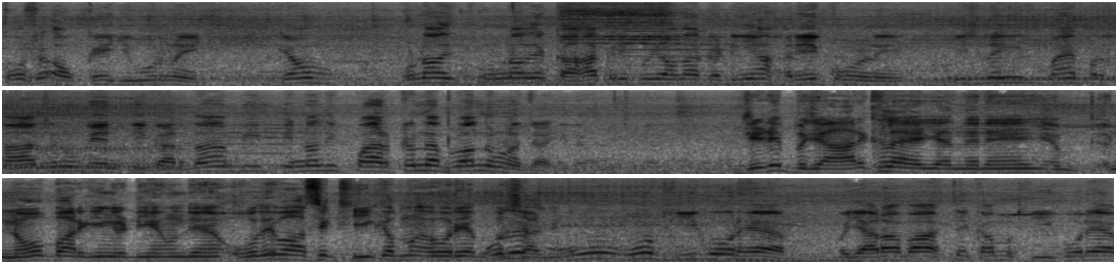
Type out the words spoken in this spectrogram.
ਕੁਛ ਔਕੇ ਜ਼ਰੂਰ ਨੇ। ਕਿਉਂ? ਉਹਨਾਂ ਉਹਨਾਂ ਦੇ ਗਾਹਕ ਨਹੀਂ ਕੋਈ ਆਉਂਦਾ, ਗੱਡੀਆਂ ਹਰੇਕ ਕੋਲ ਨੇ। ਇਸ ਲਈ ਮੈਂ ਪ੍ਰਸ਼ਾਸਨ ਨੂੰ ਬੇਨਤੀ ਕਰਦਾ ਵੀ ਇਹਨਾਂ ਦੀ ਪਾਰਕਿੰਗ ਦਾ ਪ੍ਰਬੰਧ ਹੋਣਾ ਚਾਹੀਦਾ। ਜਿਹੜੇ ਬਾਜ਼ਾਰ ਖਲਾਏ ਜਾਂਦੇ ਨੇ ਨੋ ਪਾਰਕਿੰਗ ਗੱਡੀਆਂ ਹੁੰਦੀਆਂ ਉਹਦੇ ਵਾਸਤੇ ਠੀਕ ਕੰਮ ਹੋ ਰਿਹਾ ਪ੍ਰਸ਼ਾਸਨ ਉਹ ਉਹ ਠੀਕ ਹੋ ਰਿਹਾ ਬਾਜ਼ਾਰਾਂ ਵਾਸਤੇ ਕੰਮ ਠੀਕ ਹੋ ਰਿਹਾ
